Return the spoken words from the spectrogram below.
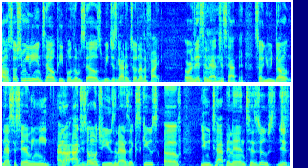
on social media and tell people themselves, we just got into another fight. Or this and that Mm-hmm. just happened. So you don't necessarily need, and I, I just don't want you using as an excuse of you tapping into Zeus. Just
